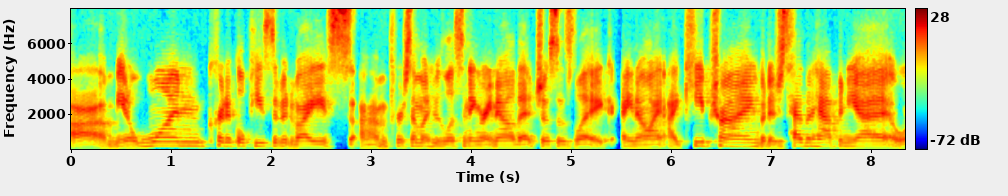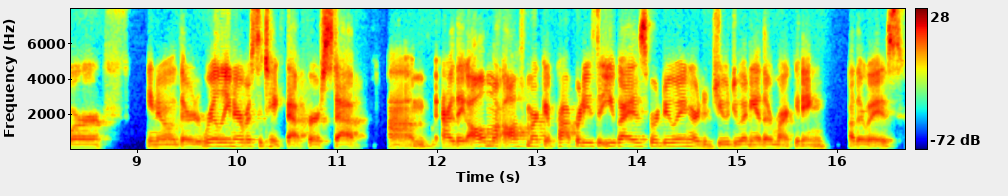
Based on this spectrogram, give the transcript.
um, you know one critical piece of advice um, for someone who's listening right now that just is like you know I, I, keep trying but it just hasn't happened yet or you know they're really nervous to take that first step um, are they all off market properties that you guys were doing or did you do any other marketing other ways?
